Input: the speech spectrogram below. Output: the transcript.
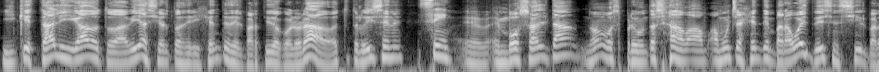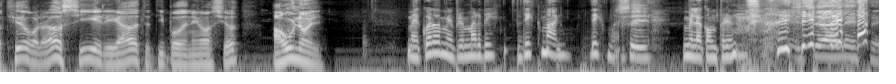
y que está ligado todavía a ciertos dirigentes del Partido Colorado. Esto te lo dicen sí. eh, en voz alta, ¿no? Vos preguntás a, a- a mucha gente en Paraguay y te dicen, sí, el Partido Colorado sigue ligado a este tipo de negocios, aún hoy. Me acuerdo de mi primer Dis- Discman. Discman. Sí, Me lo compré en en Ciudad del Este.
